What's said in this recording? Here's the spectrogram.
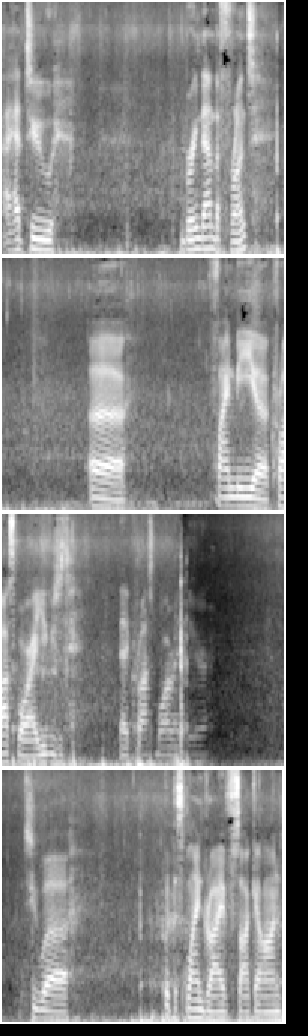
I had to bring down the front. Uh, find me a crossbar. I used that crossbar right there to uh, put the spline drive socket on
